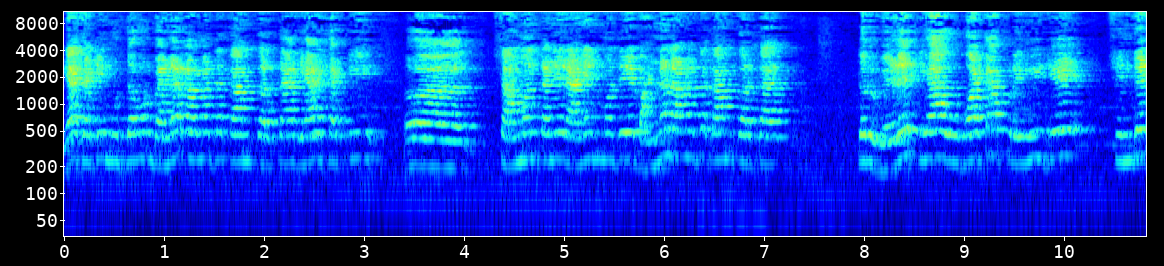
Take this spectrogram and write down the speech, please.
यासाठी मुद्दामून बॅनर लावण्याचं काम करतात. यासाठी सामंत आणि राणेंमध्ये भांडणं लावण्याचं काम करतात. तर वेळेत ह्या उभाटा प्रेमी जे शिंदे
